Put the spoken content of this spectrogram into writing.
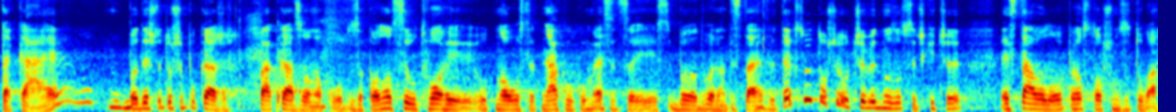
Така е, бъдещето ще покаже. Пак казвам, ако законът се отвори отново след няколко месеца и бъдат върнати старите текстове, то ще е очевидно за всички, че е ставало въпрос точно за това.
